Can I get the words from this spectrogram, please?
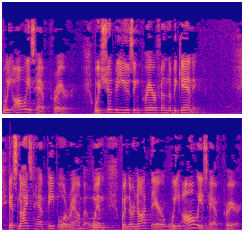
We always have prayer. We should be using prayer from the beginning. It's nice to have people around, but when, when they're not there, we always have prayer.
